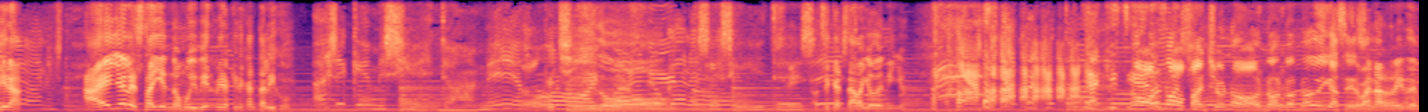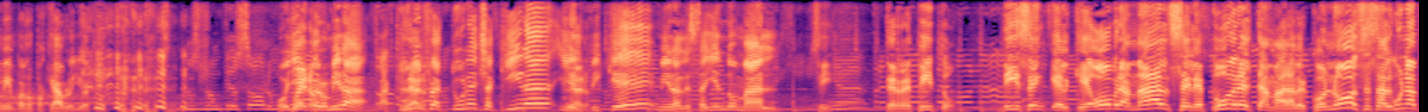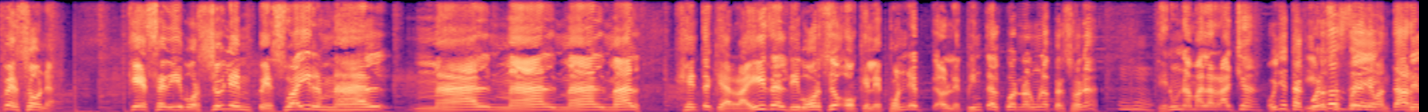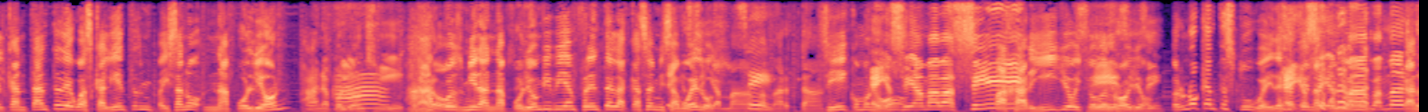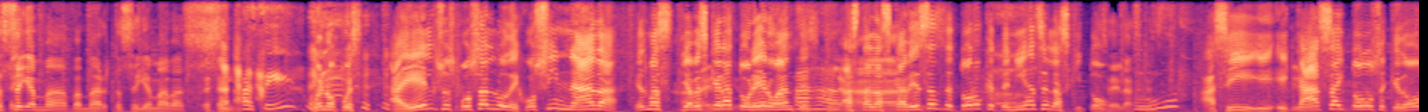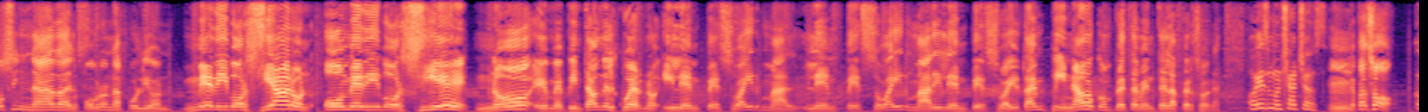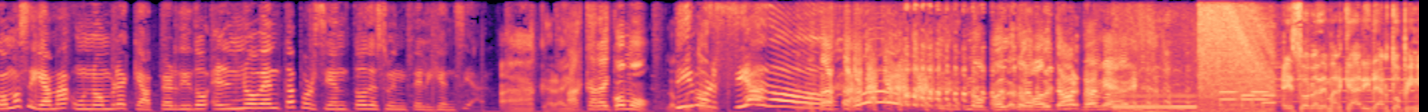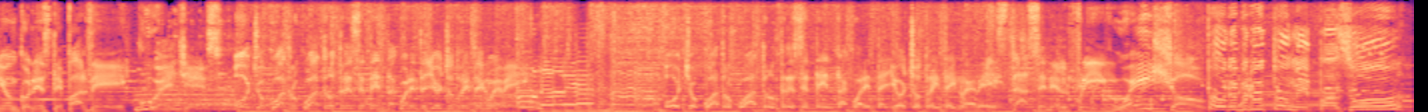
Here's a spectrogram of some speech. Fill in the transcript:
Mira, a ella le está yendo muy bien. Mira, aquí le canta el hijo. Hace que me sienta mejor. Oh, qué chido. Lo que necesites. Así cantaba yo de niño. Ya No, no, Pancho. No, no, no, no digas Se eso. van a reír de mí, ¿para qué hablo yo aquí? Nos rompió solo un Oye, Bueno. pero mira, factura Claro. y factura Shakira y Claro. el Piqué, mira, le está yendo mal. Sí, te repito. Dicen que el que obra mal se le pudre el tamal. A ver, ¿conoces a alguna persona que se divorció y le empezó a ir mal, mal, mal, mal, mal? Gente que a raíz del divorcio o que le pone o le pinta el cuerno a alguna persona, tiene una mala racha. Oye, ¿te no acuerdas de- levantar. del cantante de Aguascalientes, mi paisano Napoleón? Ah, Napoleón, Ah. sí, Ah, claro. pues mira, Napoleón vivía enfrente de la casa de mis Ella abuelos. Se llamaba Sí. Marta. Sí, cómo no. Ella se llamaba así. Pajarillo y todo Sí, el sí, rollo. sí. Pero no cantes tú, güey. Deja Ella que se Napoleón llamaba Marta, cante. se llamaba Marta, se llamaba así. ¿Así? Bueno, pues a él su esposa lo dejó sin nada. Es más, ya ves Ay, que era Dios. torero antes. Hasta las cabezas de toro que tenía se las quitó. Se las- Uf. Así, y, casa y todo se quedó sin nada el pobre Napoleón. Me divorciaron o me divorcié. No, eh, me pintaron el cuerno y le empezó a ir mal. Le empezó a ir mal y le empezó a ir. Está empinado completamente la persona. Oyes, muchachos, Mm. ¿Qué pasó? ¿cómo se llama un hombre que ha perdido el 90% de su inteligencia? Ah, caray. Ah, caray, ¿cómo? Locutor. ¡Divorciado! Locutor. Locutor también. Es hora de marcar y dar tu opinión con este par de güeyes. 844-370-4839. 844-370-4839. Estás en el Freeway Show. Por bruto me pasó.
